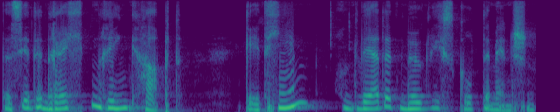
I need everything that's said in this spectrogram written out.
dass ihr den rechten Ring habt. Geht hin und werdet möglichst gute Menschen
